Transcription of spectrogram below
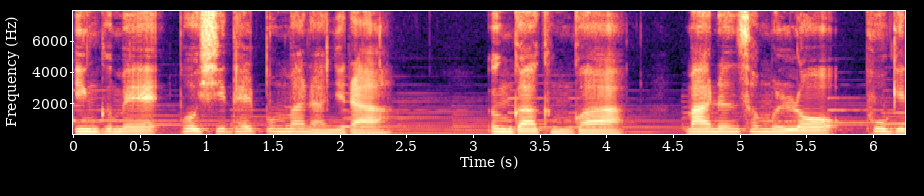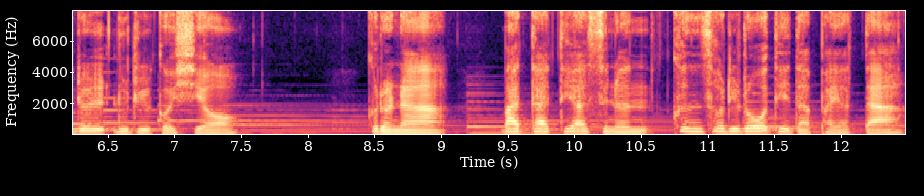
임금의 벗이 될 뿐만 아니라 은과 금과 많은 선물로 부귀를 누릴 것이요. 그러나 마타티아스는 큰 소리로 대답하였다.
